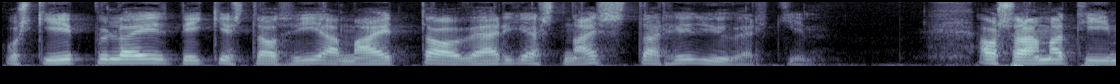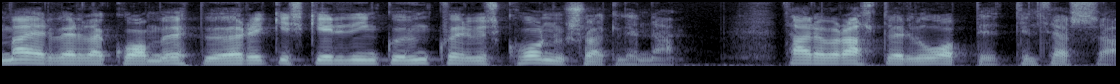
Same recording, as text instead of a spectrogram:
og skipulagið byggist á því að mæta og verjast næsta hriðjúverki. Á sama tíma er verið að koma upp öryggiskyrðingu umhverfis konungsvallina. Þar hefur allt verið opið til þessa.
